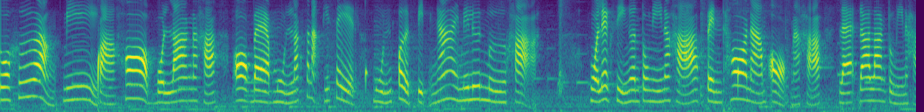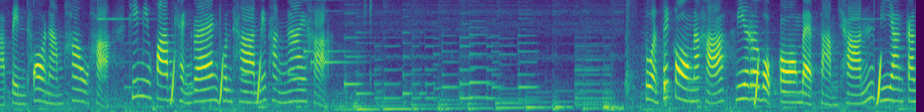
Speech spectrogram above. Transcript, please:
ตัวเครื่องมีฝาครอบบนล่างนะคะ ออกแบบหมุนลักษณะพิเศษ หมุนเปิดปิดง่ายไม่ลื่นมือค่ะ หัวเหล็กสีเงินตรงนี้นะคะ เป็นท่อน้ำออกนะคะ และด้านล่างตรงนี้นะคะ เป็นท่อน้ำเข้าค่ะ ที่มีความแข็งแรงทนทานไม่พังง่ายค่ะส่วนไส้กรองนะคะ มีระบบกรองแบบ 3 ชั้น มียางกัน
